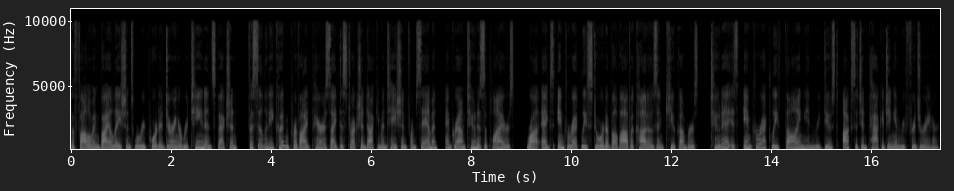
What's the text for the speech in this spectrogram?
The following violations were reported during a routine inspection. Facility couldn't provide parasite destruction documentation from salmon and ground tuna suppliers. Raw eggs incorrectly stored above avocados and cucumbers. Tuna is incorrectly thawing in reduced oxygen packaging in refrigerator.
